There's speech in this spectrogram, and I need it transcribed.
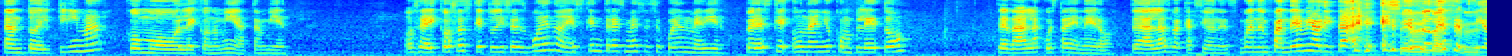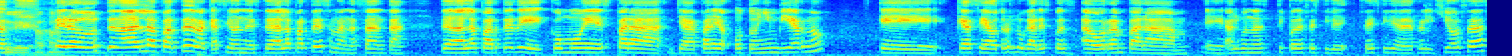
tanto el clima como la economía también. O sea, hay cosas que tú dices, bueno, es que en tres meses se pueden medir, pero es que un año completo te da la cuesta de enero, te da las vacaciones. Bueno, en pandemia ahorita es, una excepción, pero te da la parte de vacaciones, te da la parte de Semana Santa, te da la parte de cómo es para ya para otoño-invierno, que, que, hacia otros lugares pues ahorran para eh, algún tipo de festividades religiosas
